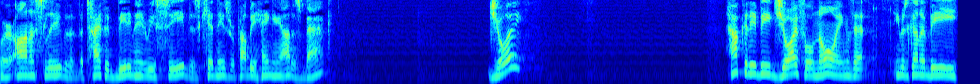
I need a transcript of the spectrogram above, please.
where honestly, with the type of beating that he received, his kidneys were probably hanging out his back. Joy? How could he be joyful knowing that he was going to be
